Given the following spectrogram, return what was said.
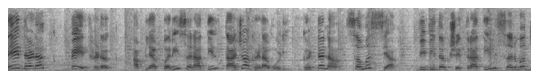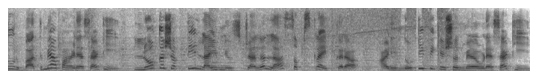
दे धडक बेधडक आपल्या परिसरातील ताज्या घडामोडी घटना समस्या विविध क्षेत्रातील सर्वदूर बातम्या पाहण्यासाठी लोकशक्ती लाईव्ह न्यूज चॅनलला सबस्क्राईब करा आणि नोटिफिकेशन मिळवण्यासाठी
